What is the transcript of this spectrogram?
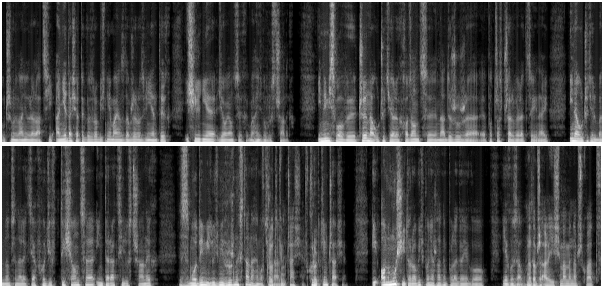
utrzymywaniu relacji, a nie da się tego zrobić, nie mając dobrze rozwiniętych i silnie działających mechanizmów lustrzanych. Innymi słowy, czy nauczyciel chodzący na dyżurze podczas przerwy lekcyjnej i nauczyciel będący na lekcjach wchodzi w tysiące interakcji lustrzanych z młodymi ludźmi w różnych stanach emocjonalnych. W krótkim czasie. W krótkim czasie. I on musi to robić, ponieważ na tym polega jego, jego zawód. No dobrze, ale jeśli mamy na przykład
